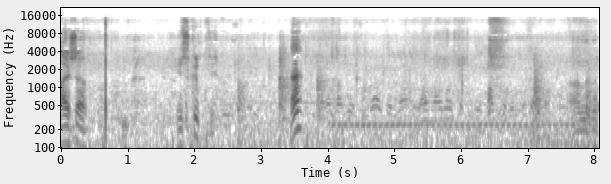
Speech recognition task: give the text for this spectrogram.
Ayşe. 140 diyor. He? Anladım.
